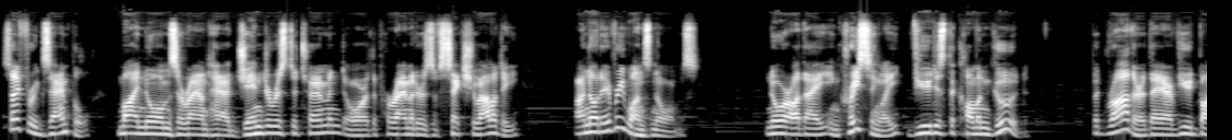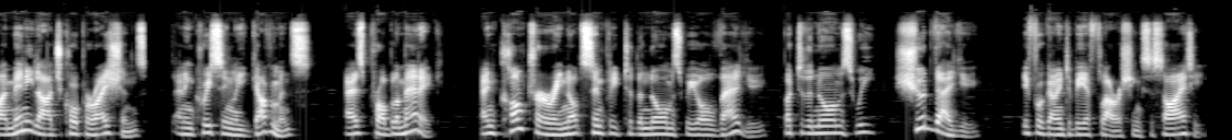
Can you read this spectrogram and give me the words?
So, for example, my norms around how gender is determined or the parameters of sexuality are not everyone's norms, nor are they increasingly viewed as the common good, but rather they are viewed by many large corporations and increasingly governments as problematic and contrary not simply to the norms we all value, but to the norms we should value if we're going to be a flourishing society.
